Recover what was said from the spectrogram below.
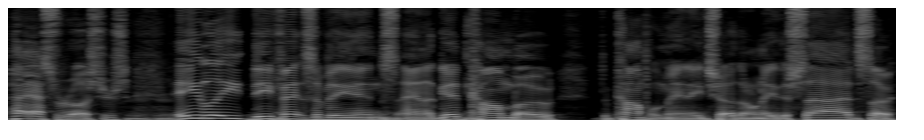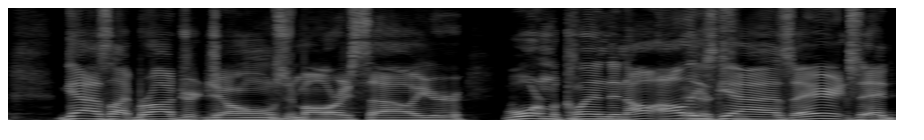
pass rushers, elite defensive ends, and a good combo to complement each other on either side. So guys like Broderick Jones, Jamaree Salyer, Warren McClendon, all, all these guys, Eric's and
